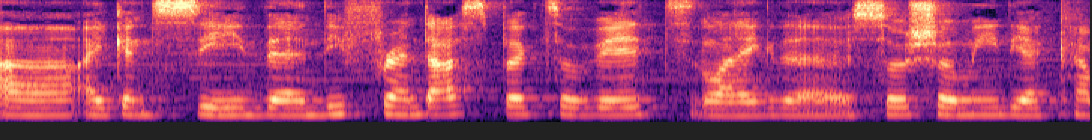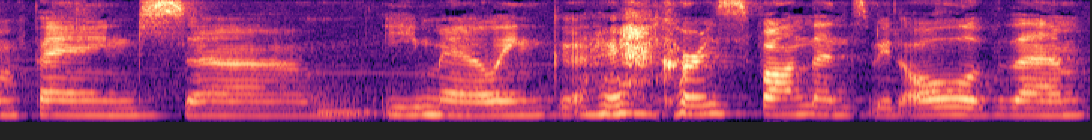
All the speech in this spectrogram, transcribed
Uh, I can see the different aspects of it, like the social media campaigns, um, emailing correspondence with all of them,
